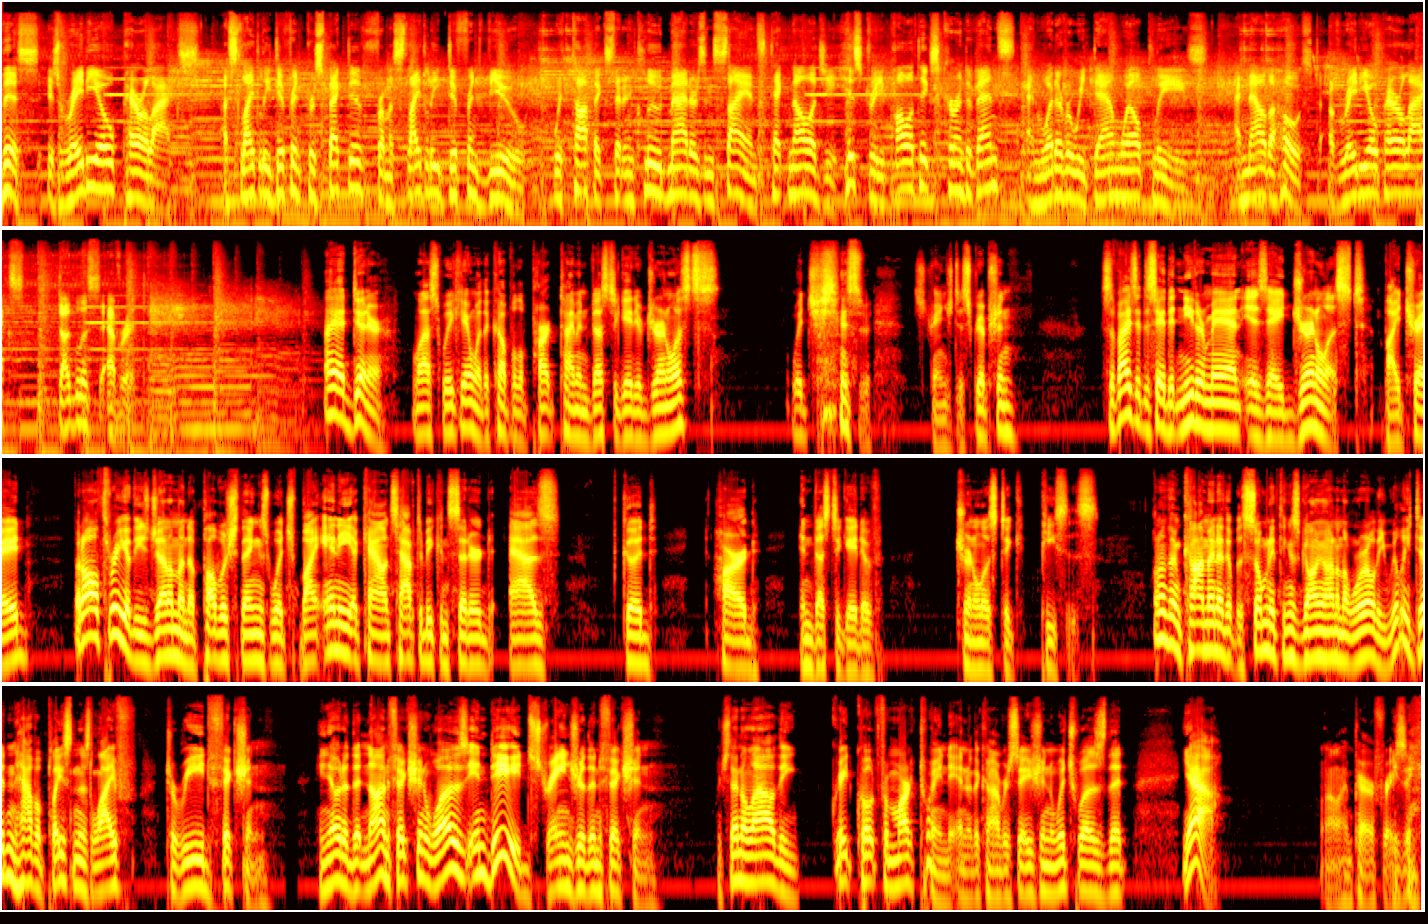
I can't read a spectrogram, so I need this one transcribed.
This is Radio Parallax, a slightly different perspective from a slightly different view, with topics that include matters in science, technology, history, politics, current events, and whatever we damn well please. And now the host of Radio Parallax, Douglas Everett. I had dinner last weekend with a couple of part time investigative journalists, which is a strange description. Suffice it to say that neither man is a journalist by trade, but all three of these gentlemen have published things which, by any accounts, have to be considered as good, hard, investigative, journalistic pieces. One of them commented that with so many things going on in the world, he really didn't have a place in his life to read fiction. He noted that nonfiction was indeed stranger than fiction, which then allowed the great quote from Mark Twain to enter the conversation, which was that, yeah, well, I'm paraphrasing.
